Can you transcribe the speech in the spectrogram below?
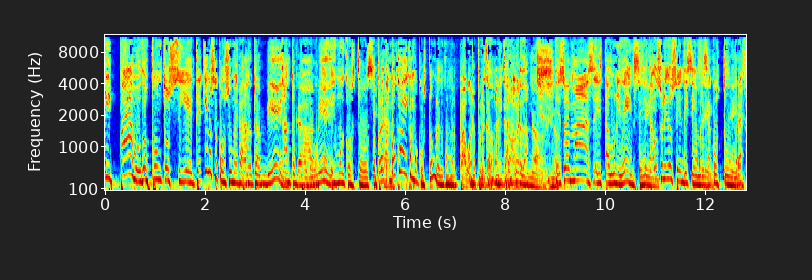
el pavo 2.7. Aquí no se consume Caro tanto, también, tanto pavo, también. es muy costoso. Pero tampoco hay como costumbre de comer pavo en República Dominicana, No, ¿verdad? no. Eso es más estadounidense. En Sí. Estados Unidos sí en diciembre se acostumbra. Sí,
